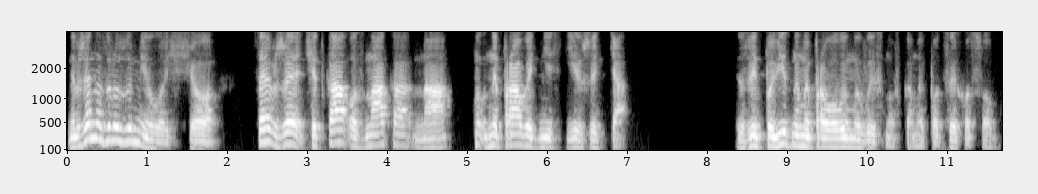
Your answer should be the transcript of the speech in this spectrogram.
Невже не зрозуміло, що це вже чітка ознака на ну, неправедність їх життя з відповідними правовими висновками по цих особах?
